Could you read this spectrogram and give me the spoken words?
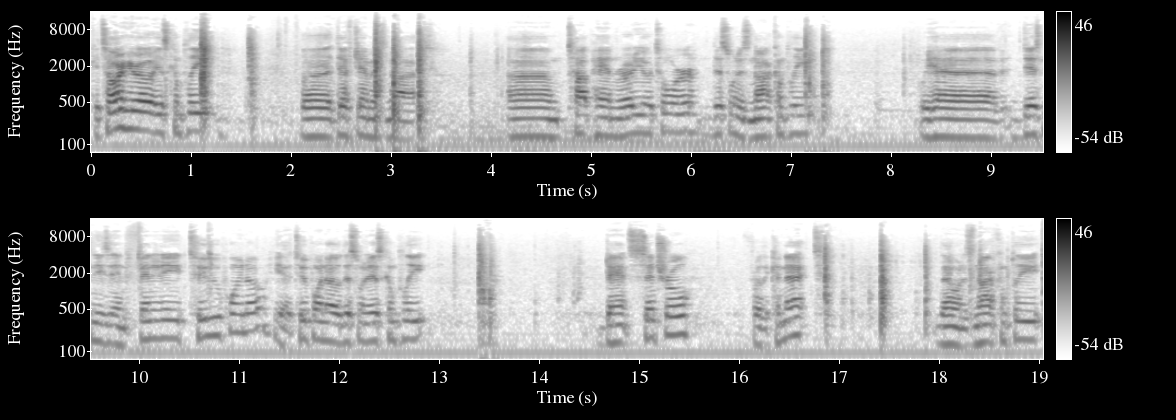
Guitar Hero is complete, but Def Jam is not. Um, Top Hand Rodeo Tour. This one is not complete. We have Disney's Infinity 2.0. Yeah, 2.0. This one is complete. Dance Central for the Kinect. That one is not complete.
